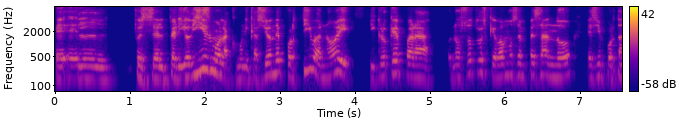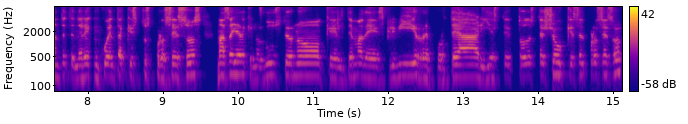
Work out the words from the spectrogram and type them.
eh, el, pues el periodismo, la comunicación deportiva, ¿no? Y, y creo que para nosotros que vamos empezando, es importante tener en cuenta que estos procesos, más allá de que nos guste o no, que el tema de escribir, reportear y este, todo este show que es el proceso,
